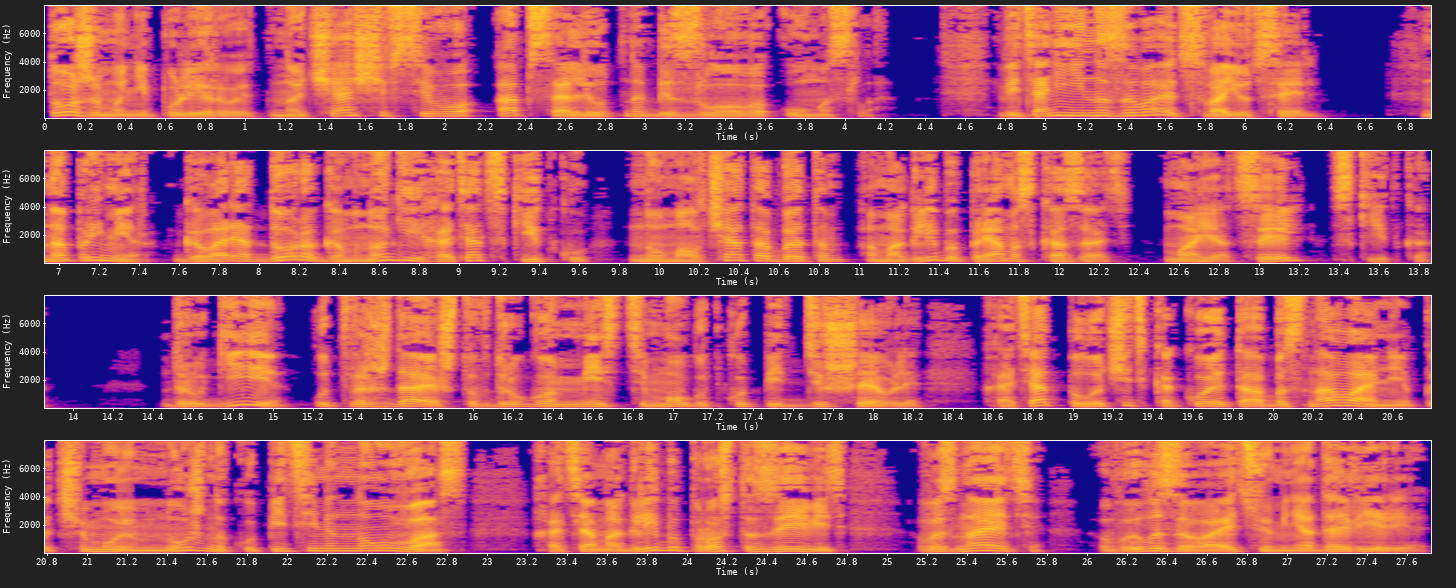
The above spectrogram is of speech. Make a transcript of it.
тоже манипулируют, но чаще всего абсолютно без злого умысла. Ведь они не называют свою цель. Например, говорят дорого, многие хотят скидку, но молчат об этом, а могли бы прямо сказать «моя цель – скидка». Другие, утверждая, что в другом месте могут купить дешевле, хотят получить какое-то обоснование, почему им нужно купить именно у вас, хотя могли бы просто заявить «Вы знаете, вы вызываете у меня доверие,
